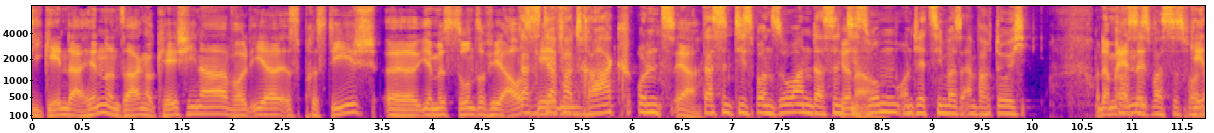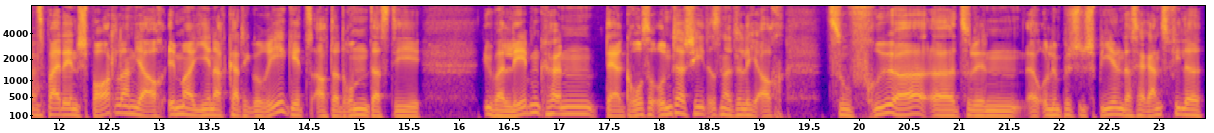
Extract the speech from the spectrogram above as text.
die gehen da hin und sagen, okay, China, wollt ihr, ist Prestige, äh, ihr müsst so und so viel ausgeben. Das ist der Vertrag und Ja. das sind die Sponsoren, das sind die Genau. Summen und jetzt ziehen wir es einfach durch. Und am Ende geht es bei den Sportlern ja auch immer, je nach Kategorie, geht es auch darum, dass die überleben können. Der große Unterschied ist natürlich auch zu früher, äh, zu den äh, Olympischen Spielen, dass ja ganz viele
